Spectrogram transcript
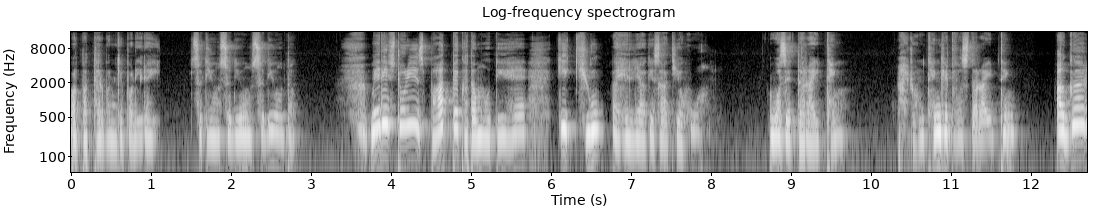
और पत्थर बन के पड़ी रही, सदियों सदियों सदियों तक। मेरी स्टोरी इस बात पे ख़त्म होती है कि क्यों अहिल्या के साथ ये हुआ। Was it the right thing I don't think it was the right thing अगर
